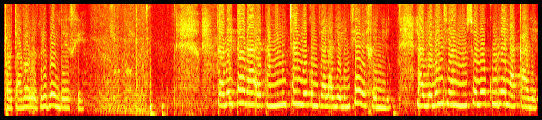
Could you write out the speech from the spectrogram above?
portavoz del grupo DSG. Todos y todas estamos luchando contra la violencia de género. La violencia no solo ocurre en la calle,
